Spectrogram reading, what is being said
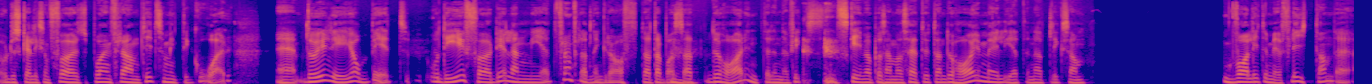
och du ska liksom förutspå en framtid som inte går. Eh, då är det jobbigt. Och det är ju fördelen med framförallt en grafdatabas, Mm. att du har inte den där fixskrivna på samma sätt, utan du har ju möjligheten att liksom vara lite mer flytande.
